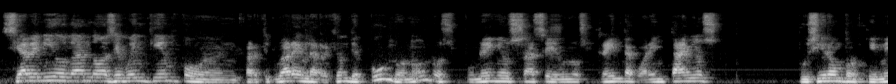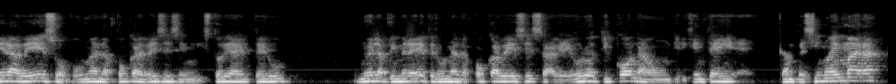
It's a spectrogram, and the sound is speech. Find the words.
se ha venido dando hace buen tiempo, en particular en la región de Puno, ¿no? Los puneños hace unos 30, 40 años pusieron por primera vez o por una de las pocas veces en la historia del Perú, no es la primera vez, pero una de las pocas veces a Gregorio Ticona, un dirigente eh, campesino aymara,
